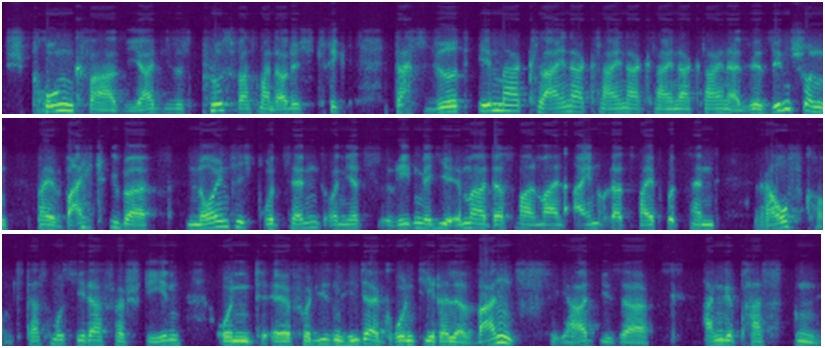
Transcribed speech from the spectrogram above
Sprung quasi, ja, dieses Plus, was man dadurch kriegt, das wird immer kleiner, kleiner, kleiner, kleiner. Also wir sind schon bei weit über 90 Prozent und jetzt reden wir hier immer, dass man mal ein oder zwei Prozent raufkommt. Das muss jeder verstehen und äh, vor diesem Hintergrund die Relevanz ja, dieser angepassten,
